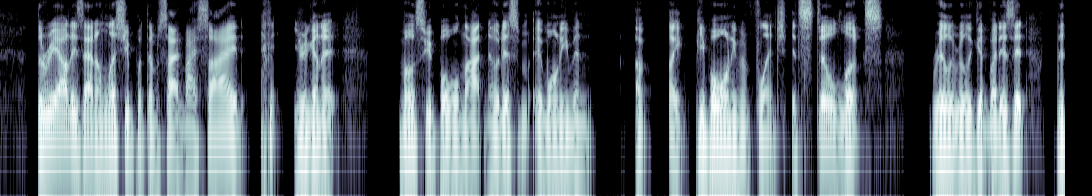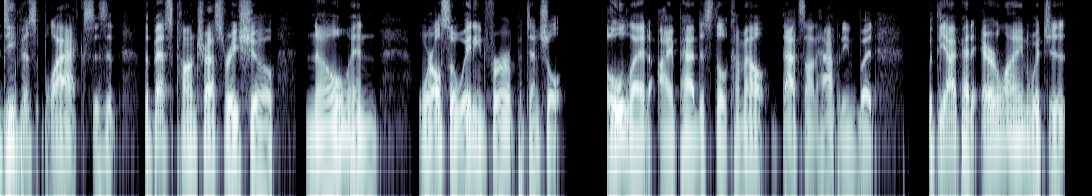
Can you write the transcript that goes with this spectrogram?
the reality is that unless you put them side by side you're going to most people will not notice. It won't even uh, like people won't even flinch. It still looks really really good. But is it the deepest blacks? Is it the best contrast ratio? No. And we're also waiting for a potential oled ipad to still come out. That's not happening. But with the ipad airline which is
